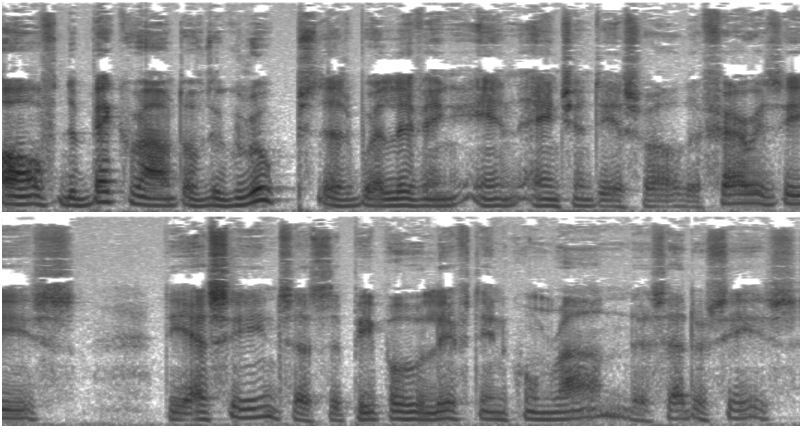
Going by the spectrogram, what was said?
of the background of the groups that were living in ancient Israel, the Pharisees, the Essenes, that's the people who lived in Qumran, the Sadducees,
